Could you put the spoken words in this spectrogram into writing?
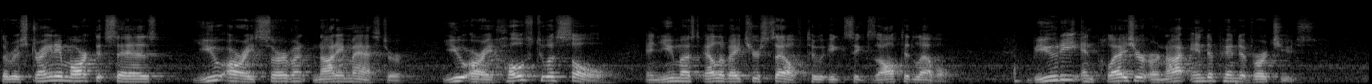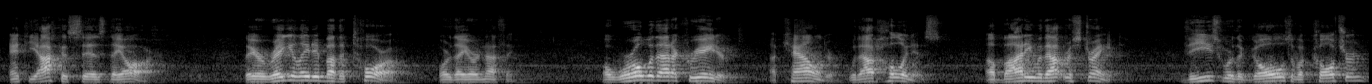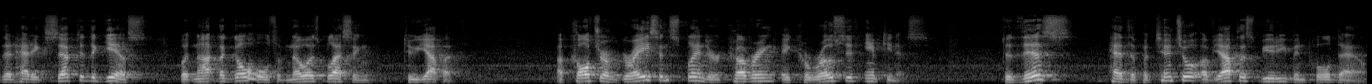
the restraining mark that says, You are a servant, not a master. You are a host to a soul, and you must elevate yourself to its exalted level. Beauty and pleasure are not independent virtues. Antiochus says they are. They are regulated by the Torah, or they are nothing. A world without a creator, a calendar without holiness, a body without restraint. These were the goals of a culture that had accepted the gifts, but not the goals of Noah's blessing to Japheth. A culture of grace and splendor covering a corrosive emptiness. To this, had the potential of Japheth's beauty been pulled down.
